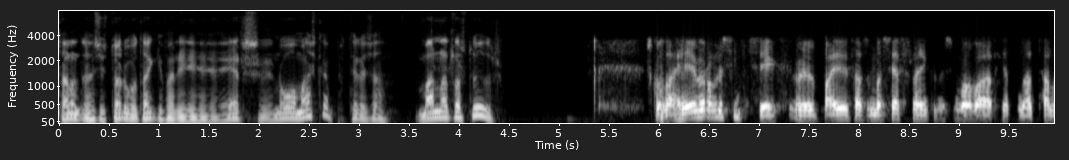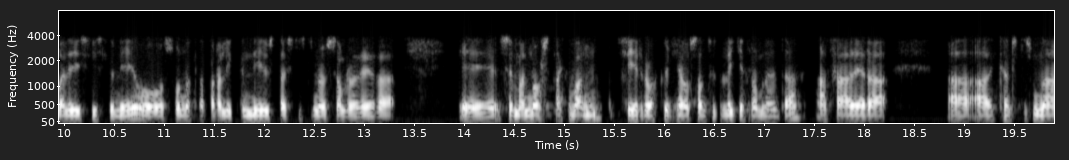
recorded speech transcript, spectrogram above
talandu um þessi störfu og tækifæri, er nóga mannskap til þess að mann allar stöður? Sko það hefur alveg sínt sig, eh, bæðið það sem að sérfræðingunum sem að var hérna að tala við í skýslunni og svo náttúrulega bara líka niðurstaðskýslunum og sjálfrar er að e, sem að Norstak vann fyrir okkur hjá samtöku leikjaframlegenda, að það er að að, kannski svona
